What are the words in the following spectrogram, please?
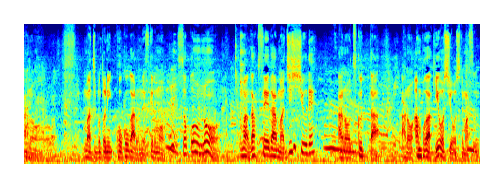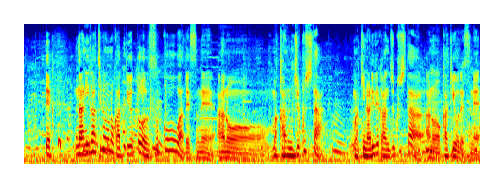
あの、まあ、地元に高校があるんですけども、そこの、まあ、学生がまあ実習で、あの作ったあのあんぽ柿を使用してます。で何が違うのかっていうとそこはですねあの、まあ、完熟したまあ、きなりで完熟したあの柿をですね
